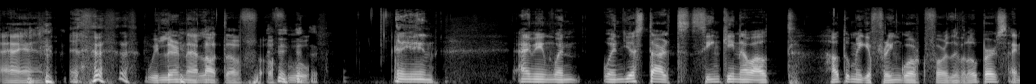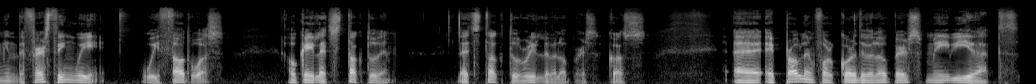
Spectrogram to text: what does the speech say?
Uh, we learn a lot of, of Woo. I mean, I mean, when when you start thinking about how to make a framework for developers, I mean, the first thing we we thought was, okay, let's talk to them. Let's talk to real developers because uh, a problem for core developers may be that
